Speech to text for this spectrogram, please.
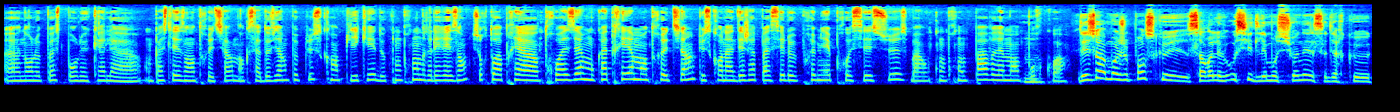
dans le poste pour lequel on passe les entretiens. Donc ça devient un peu plus compliqué de comprendre les raisons. Surtout après un troisième ou quatrième entretien, puisqu'on a déjà passé le premier processus, bah, on ne comprend pas vraiment mm. pourquoi. Déjà, moi je pense que ça relève aussi de l'émotionnel. C'est-à-dire que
